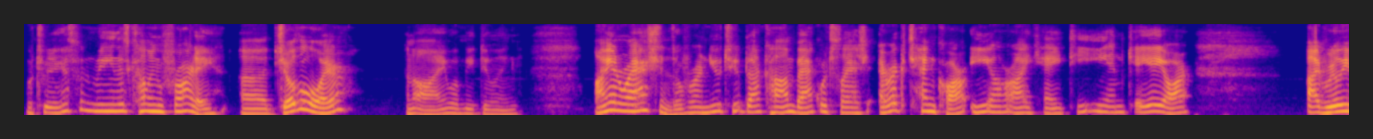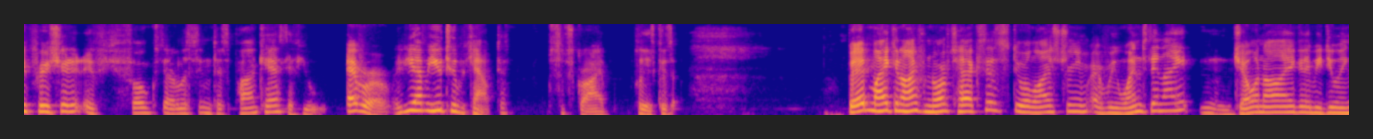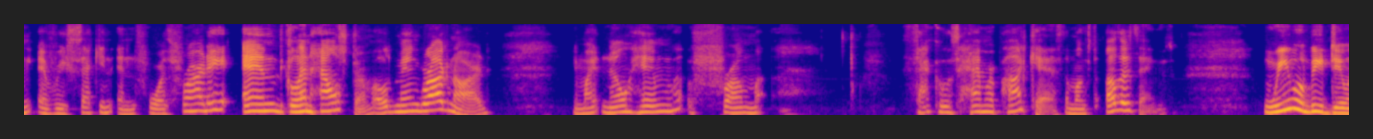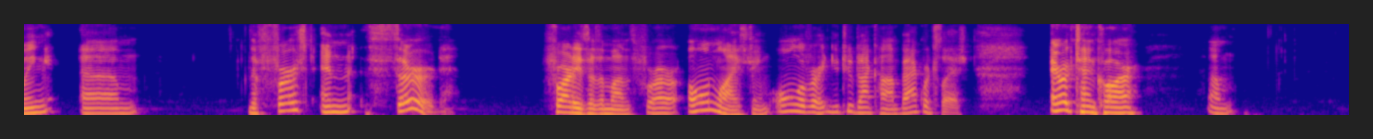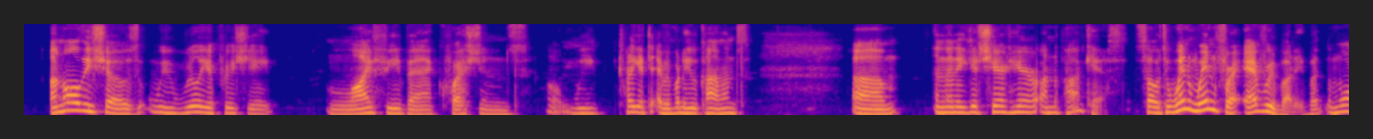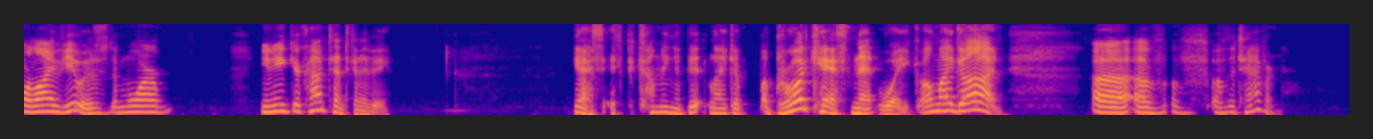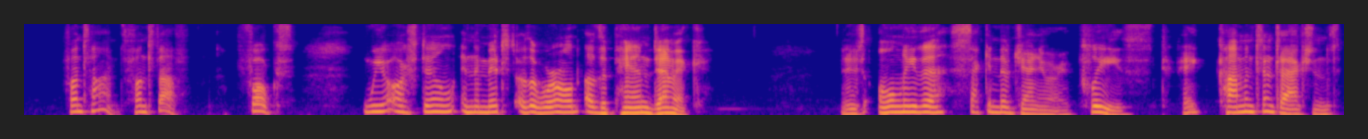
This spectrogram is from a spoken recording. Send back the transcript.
which I guess would mean this coming Friday, uh, Joe the Lawyer and I will be doing Iron Rations over on youtube.com backward slash Erik Tenkar, E R I K T E N K A R. I'd really appreciate it if folks that are listening to this podcast, if you ever, if you have a YouTube account, just subscribe, please, because Bad Mike and I from North Texas do a live stream every Wednesday night. Joe and I are going to be doing every second and fourth Friday. And Glenn Hallstrom, Old Man Grognard, you might know him from Thaco's Hammer podcast, amongst other things. We will be doing um, the first and third Fridays of the month for our own live stream all over at youtube.com backward slash Erik Tenkar. Um, on all these shows, we really appreciate live feedback, questions. We try to get to everybody who comments. Um, and then it gets shared here on the podcast. So it's a win-win for everybody. But the more live viewers, the more unique your content's going to be. Yes, it's becoming a bit like a, a broadcast network. Oh my God, uh, of, of of the tavern. Fun times, fun stuff, folks. We are still in the midst of the world of the pandemic. It is only the 2nd of January. Please take common sense actions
